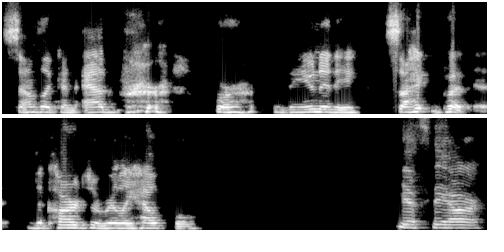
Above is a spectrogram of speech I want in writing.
Sounds like an ad for for the Unity site, but uh, the cards are really helpful. Yes, they are.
